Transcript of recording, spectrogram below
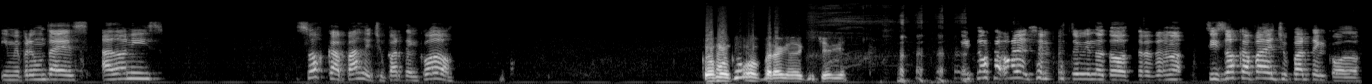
Y mi pregunta es, Adonis, ¿sos capaz de chuparte el codo? ¿Cómo, cómo? Para que no escuché bien. Si sos, ahora yo lo estoy viendo todo, tratando. Si sos capaz de chuparte el codo.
